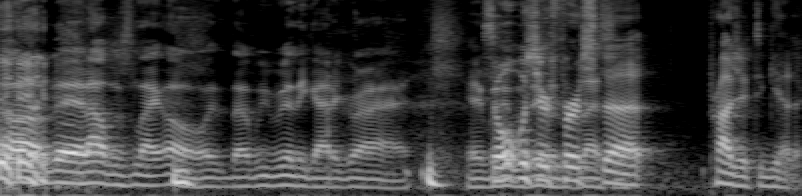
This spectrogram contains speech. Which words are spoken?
oh man, I was like, oh, we really got to grind. Yeah, So it what was it your a first uh, project together?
